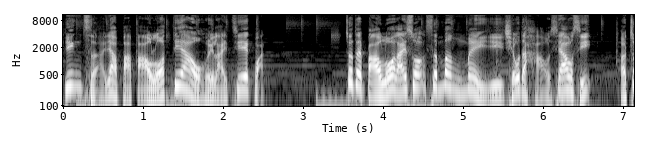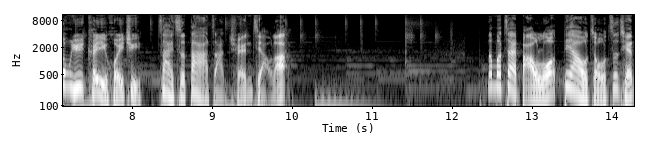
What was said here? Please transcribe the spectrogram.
因此啊要把保罗调回来接管。这对保罗来说是梦寐以求的好消息啊！终于可以回去再次大展拳脚了。那么，在保罗调走之前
